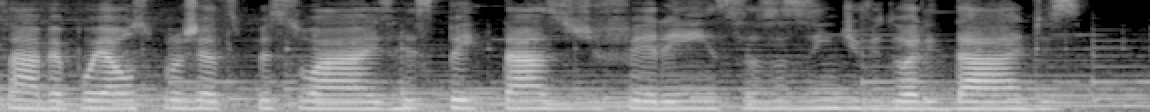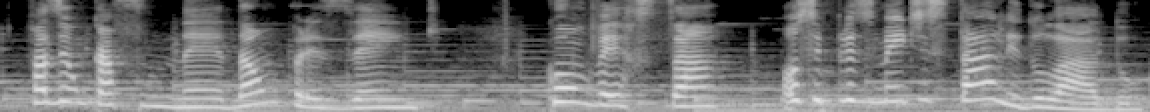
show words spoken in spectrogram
Sabe, apoiar os projetos pessoais, respeitar as diferenças, as individualidades fazer um cafuné, dar um presente, conversar ou simplesmente estar ali do lado.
